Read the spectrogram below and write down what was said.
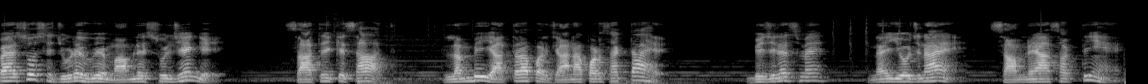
पैसों से जुड़े हुए मामले सुलझेंगे। साथी के साथ लंबी यात्रा पर जाना पड़ सकता है। बिज़नेस में नई योजनाएँ सामने आ सकती हैं।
